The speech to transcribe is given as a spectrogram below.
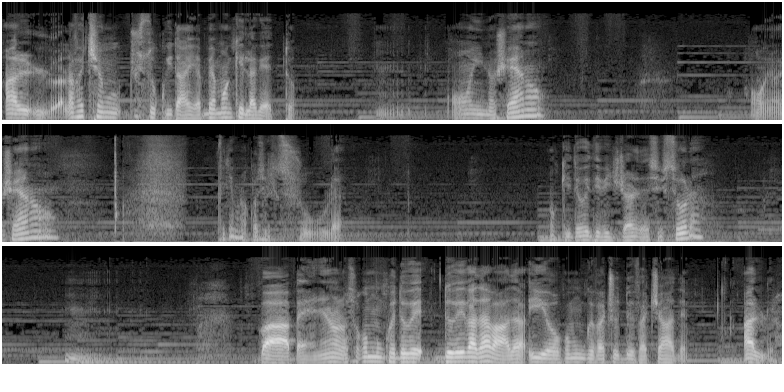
Allora, la facciamo giusto qui, dai. Abbiamo anche il laghetto. Mm. O in oceano. O in oceano. Vediamo una cosa il sole. Ok, dove devi girare adesso il sole? Mm. Va bene, non lo so. Comunque dove, dove vada vada, io comunque faccio due facciate. Allora.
